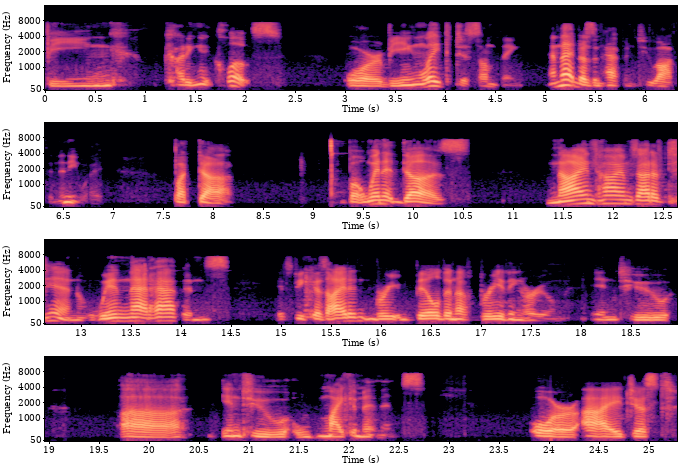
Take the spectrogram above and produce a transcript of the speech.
being cutting it close or being late to something. And that doesn't happen too often anyway. But uh but when it does, 9 times out of 10 when that happens, it's because I didn't bre- build enough breathing room into uh into my commitments or I just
